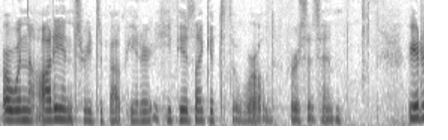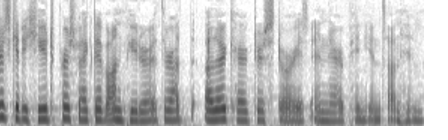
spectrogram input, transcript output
or when the audience reads about Peter, he feels like it's the world versus him. Readers get a huge perspective on Peter throughout the other characters' stories and their opinions on him.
